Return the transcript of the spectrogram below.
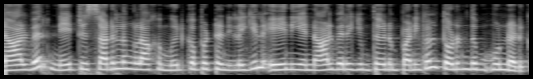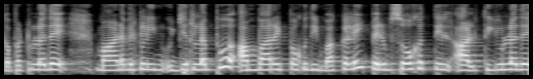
நால்வர் நேற்று சடலங்களாக மீட்கப்பட்ட நிலையில் ஏனைய நால்வரையும் தேடும் பணிகள் தொடர்ந்து முன்னெடுக்கப்பட்டது முன்னெடுக்கப்பட்டுள்ளது மாணவர்களின் உயிரிழப்பு அம்பாறை பகுதி மக்களை பெரும் சோகத்தில் ஆழ்த்தியுள்ளது.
